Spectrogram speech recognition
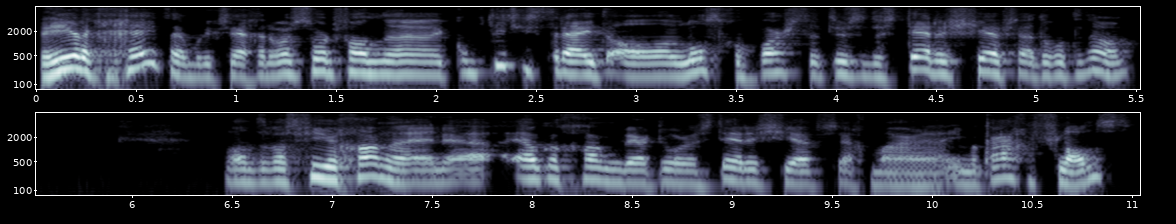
Heerlijk gegeten, moet ik zeggen. Er was een soort van uh, competitiestrijd al losgebarsten tussen de sterrenchefs uit Rotterdam. Want er was vier gangen en uh, elke gang werd door een sterrenchef zeg maar, in elkaar geflanst.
